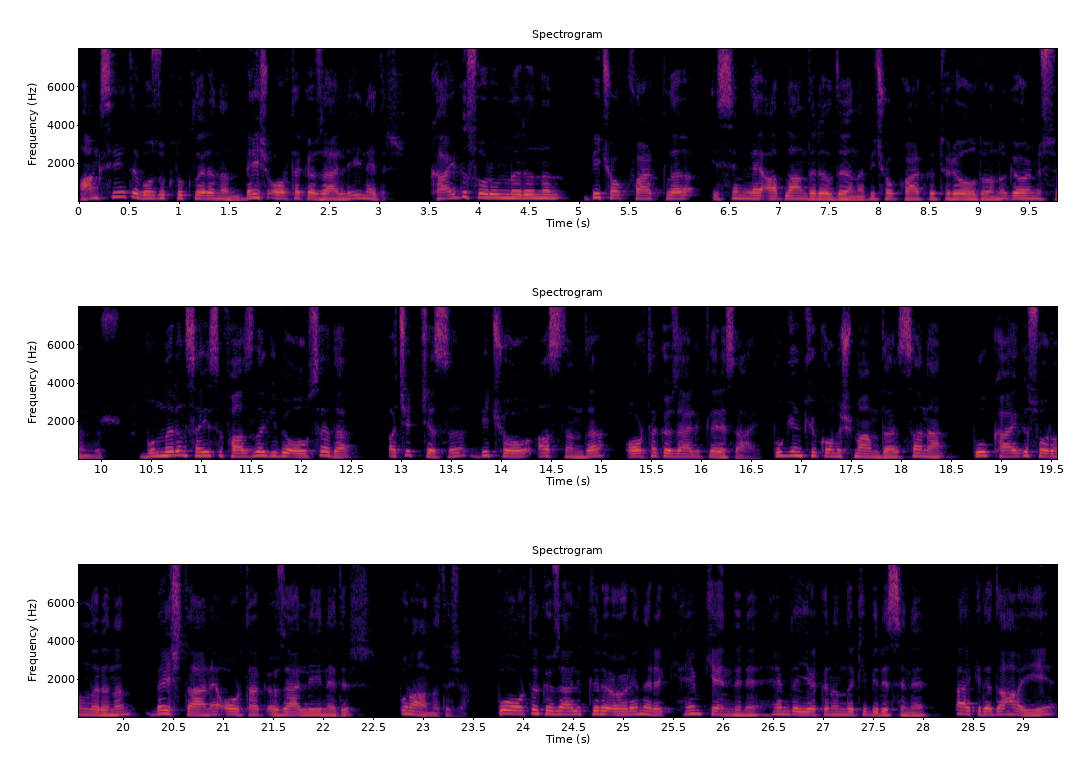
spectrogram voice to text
Anksiyete bozukluklarının 5 ortak özelliği nedir? Kaygı sorunlarının birçok farklı isimle adlandırıldığını, birçok farklı türü olduğunu görmüşsündür. Bunların sayısı fazla gibi olsa da açıkçası birçoğu aslında ortak özelliklere sahip. Bugünkü konuşmamda sana bu kaygı sorunlarının 5 tane ortak özelliği nedir? Bunu anlatacağım. Bu ortak özellikleri öğrenerek hem kendini hem de yakınındaki birisini belki de daha iyi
